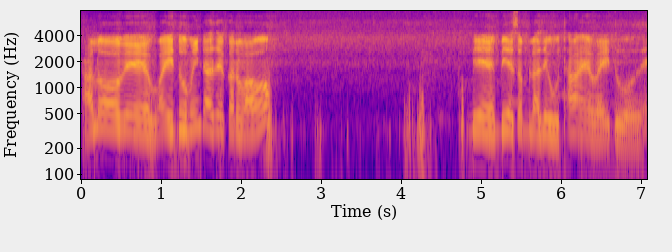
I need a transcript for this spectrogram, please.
હાલો, હવે વાયદું મીંડા છે કરવા હો. બે બે સબલા જેવું થાય વાયદું હવે.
